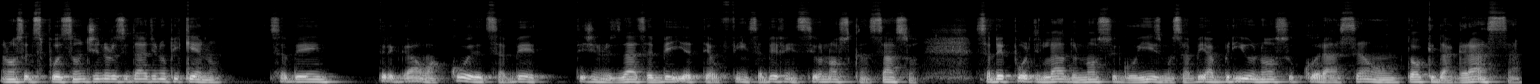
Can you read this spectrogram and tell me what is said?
a nossa disposição de generosidade no pequeno, de saber entregar uma coisa, de saber ter generosidade, saber ir até o fim, saber vencer o nosso cansaço, saber pôr de lado o nosso egoísmo, saber abrir o nosso coração a um toque da graça,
